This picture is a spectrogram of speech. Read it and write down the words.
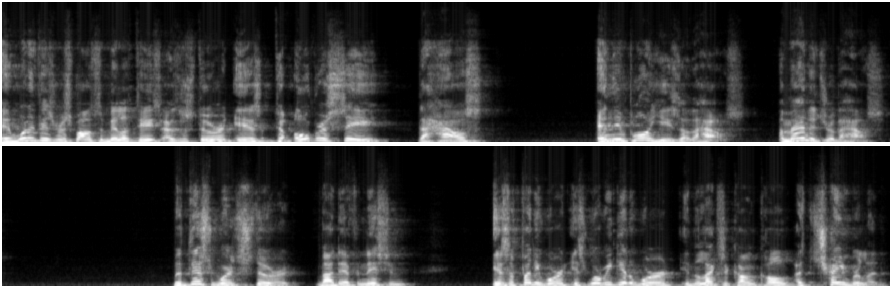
And one of his responsibilities as a steward is to oversee the house and the employees of the house, a manager of the house. But this word steward, by definition, is a funny word. It's where we get a word in the lexicon called a chamberlain.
